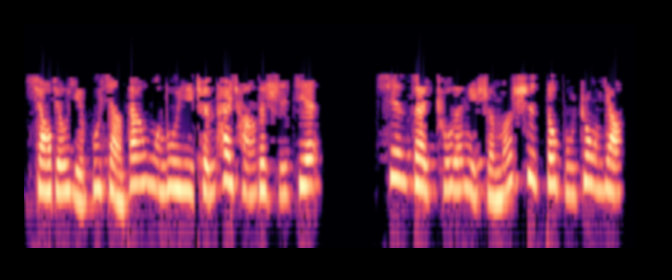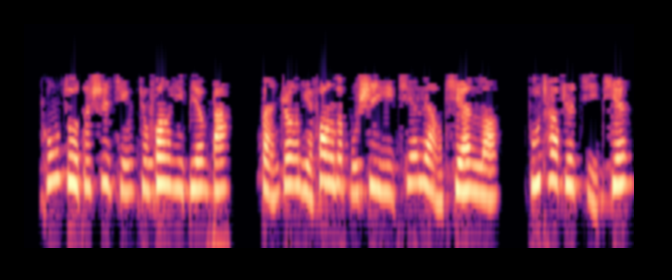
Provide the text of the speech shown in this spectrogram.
小九也不想耽误陆亦辰太长的时间。现在除了你，什么事都不重要。工作的事情就放一边吧，反正也放的不是一天两天了，不差这几天。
